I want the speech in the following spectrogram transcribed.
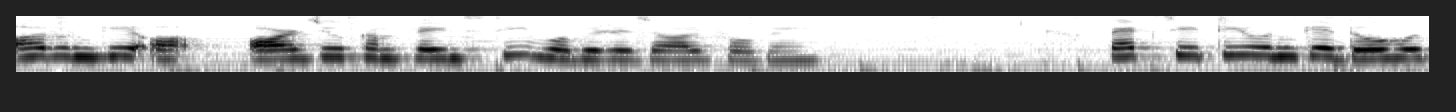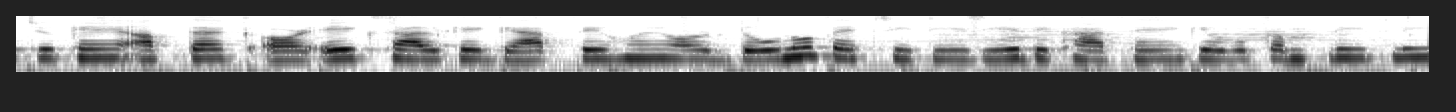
और उनकी और जो कंप्लेंट्स थी, वो भी रिजॉल्व हो गई। पेट सीटी उनके दो हो चुके हैं अब तक और एक साल के गैप पे हुए और दोनों पेट सीटीज़ ये दिखाते हैं कि वो कम्प्लीटली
